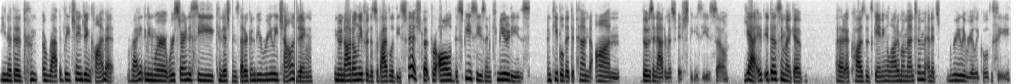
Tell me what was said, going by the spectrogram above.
you know the a rapidly changing climate right? I mean we're we're starting to see conditions that are going to be really challenging you know not only for the survival of these fish but for all of the species and communities and people that depend on those anadromous fish species. So yeah it, it does seem like a, a, a cause that's gaining a lot of momentum and it's really really cool to see.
